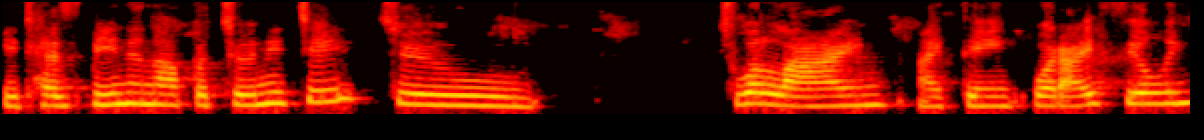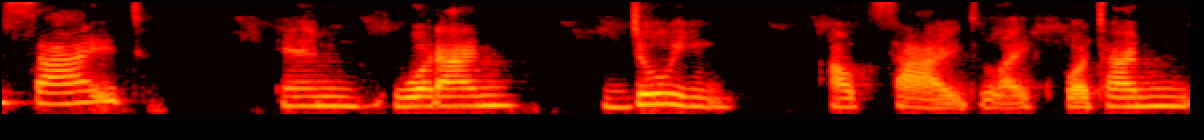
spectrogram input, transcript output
it has been an opportunity to to align, I think, what I feel inside and what I'm doing outside, like what I'm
